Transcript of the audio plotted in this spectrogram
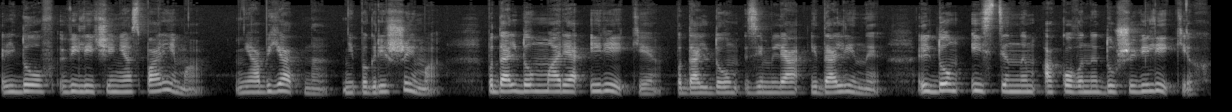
«Льдов величие неоспоримо, необъятно, непогрешимо. Подо льдом моря и реки, подо льдом земля и долины, льдом истинным окованы души великих,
